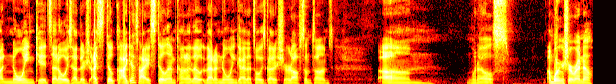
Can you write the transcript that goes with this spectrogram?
annoying kids that always had their sh- I still I guess I still am kind of that, that annoying guy that's always got his shirt off sometimes. Um what else? I'm wearing a shirt right now.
